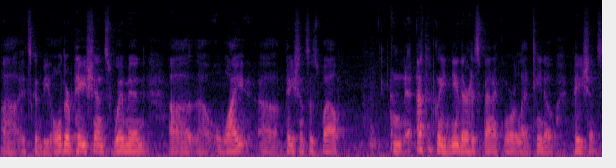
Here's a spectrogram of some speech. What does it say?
uh, it's going to be older patients, women, uh, uh white uh, patients as well and ethnically neither Hispanic or Latino patients.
